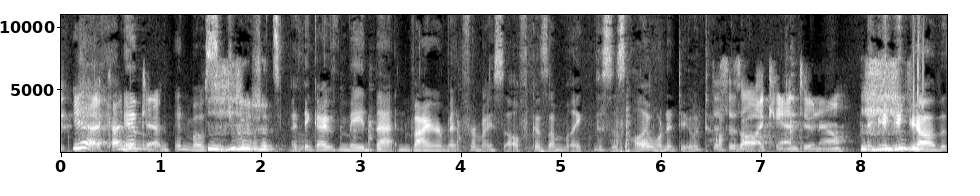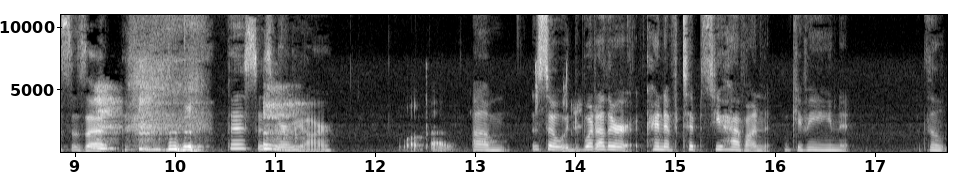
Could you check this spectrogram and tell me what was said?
Yeah, kind in, of can. In most situations, I think I've made that environment for myself because I'm like, this is all I want to do. And this is about. all I can do now. yeah, this is it. this is where we are. Love that. Um. So, what other kind of tips you have on giving the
